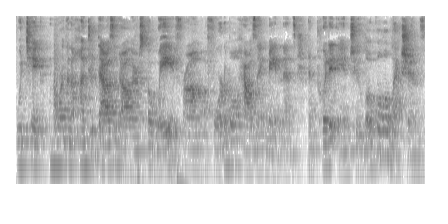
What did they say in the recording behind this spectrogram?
would take more than $100,000 away from affordable housing maintenance and put it into local elections.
